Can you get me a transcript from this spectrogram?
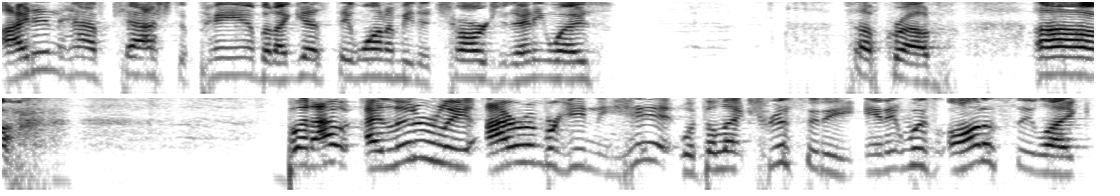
I didn't have cash to pay him, but I guess they wanted me to charge it anyways. Tough crowd. Uh, but I, I literally, I remember getting hit with electricity, and it was honestly like,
